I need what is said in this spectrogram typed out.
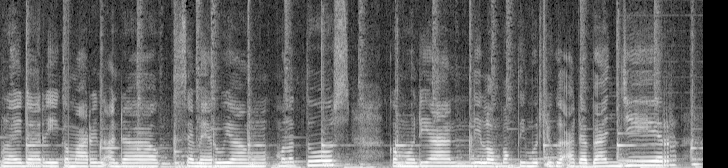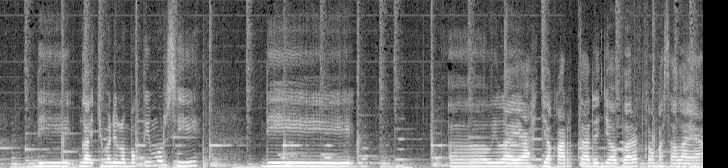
Mulai dari kemarin ada Semeru yang meletus kemudian di Lombok Timur juga ada banjir. Di nggak cuma di Lombok Timur sih di uh, wilayah Jakarta dan Jawa Barat kalau nggak salah ya.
